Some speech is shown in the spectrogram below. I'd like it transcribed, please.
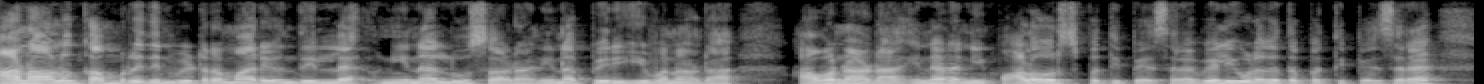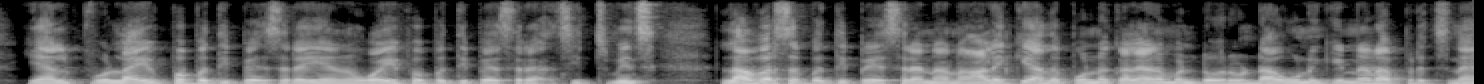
ஆனாலும் கமருதீன் விடுற மாதிரி வந்து இல்லை. நீ என்ன லூஸாடா நீ என்ன பெரிய இவனாடா? அவனாடா? என்னடா நீ ஃபாலோவர்ஸ் பற்றி பேசுகிற வெளி உலகத்தை பற்றி பேசுகிற என் லைஃப்பை பற்றி பேசுகிற என் ஒய்ஃபை பற்றி பேசுகிற இட்ஸ் மீன்ஸ் லவர்ஸை பற்றி பேசுகிறேன் நான் நாளைக்கே அந்த பொண்ணை கல்யாணம் பண்ணிட்டு வருவேன்டா. உனக்கு என்னடா பிரச்சனை?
